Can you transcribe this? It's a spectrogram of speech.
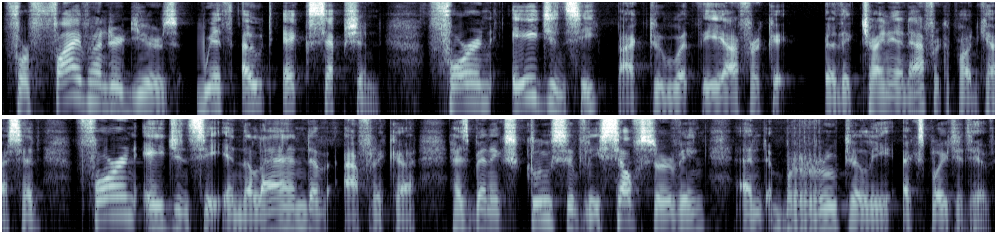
For 500 years, without exception, foreign agency, back to what the Africa Uh, the China and Africa podcast said, foreign agency in the land of Africa has been exclusively self serving and brutally exploitative.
